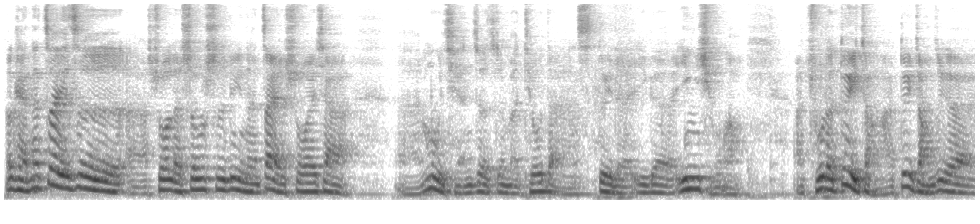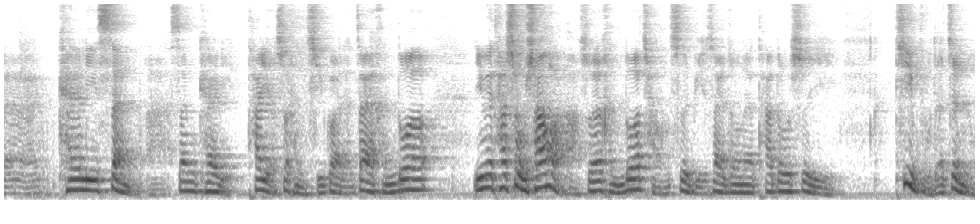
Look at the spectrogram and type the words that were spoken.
OK，那这一次呃说了收视率呢，再说一下呃目前这支 Matildas 队的一个英雄啊。啊，除了队长啊，队长这个 Kelly Sam 啊，Sam Kelly，他也是很奇怪的，在很多，因为他受伤了啊，所以很多场次比赛中呢，他都是以替补的阵容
